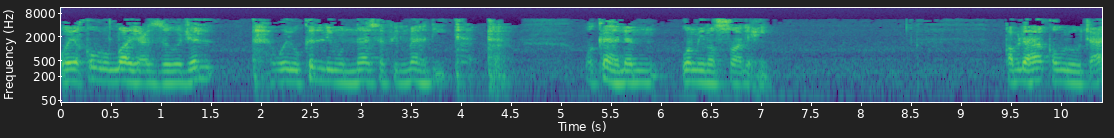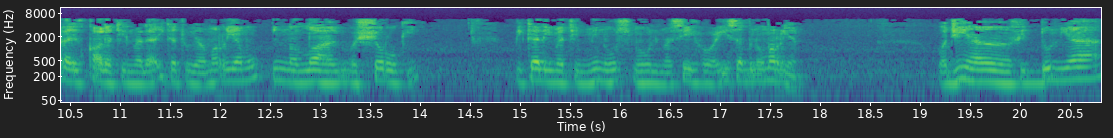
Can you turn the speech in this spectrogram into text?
وهي قول الله عز وجل ويكلم الناس في المهد وكهلا ومن الصالحين. قبلها قوله تعالى إذ قالت الملائكة يا مريم إن الله يبشرك بكلمة منه اسمه المسيح عيسى بن مريم. وجيها في الدنيا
